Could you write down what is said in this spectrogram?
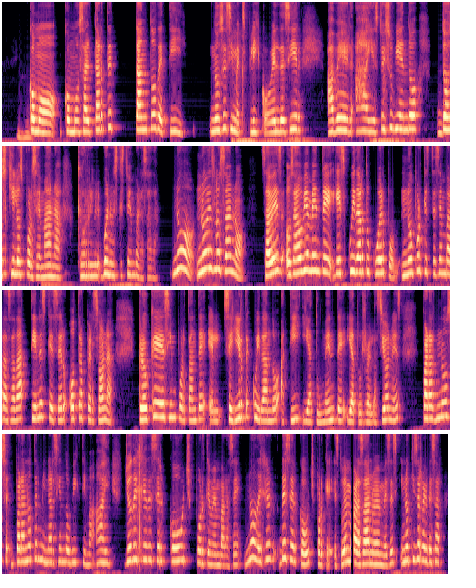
como, como saltarte tanto de ti. No sé si me explico. El decir, a ver, ay, estoy subiendo dos kilos por semana, qué horrible. Bueno, es que estoy embarazada. No, no es lo sano, ¿sabes? O sea, obviamente es cuidar tu cuerpo. No porque estés embarazada tienes que ser otra persona. Creo que es importante el seguirte cuidando a ti y a tu mente y a tus relaciones para no, para no terminar siendo víctima. Ay, yo dejé de ser coach porque me embaracé. No, dejé de ser coach porque estuve embarazada nueve meses y no quise regresar.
